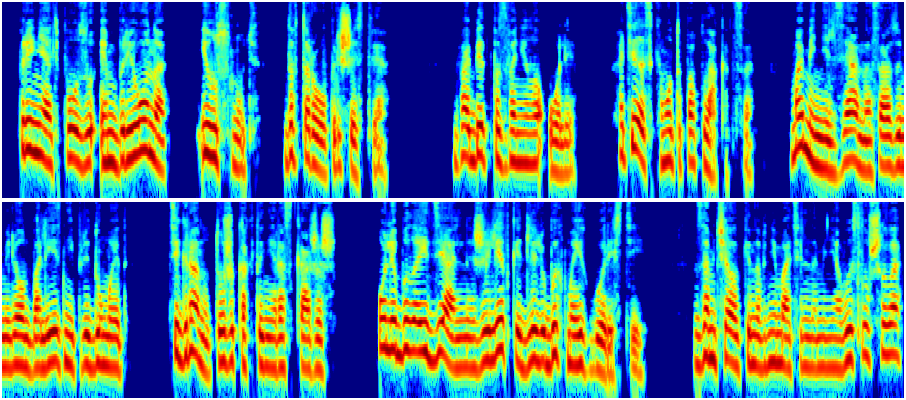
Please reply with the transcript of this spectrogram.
– принять позу эмбриона и уснуть до второго пришествия? В обед позвонила Оле. Хотелось кому-то поплакаться. Маме нельзя, она сразу миллион болезней придумает. Тиграну тоже как-то не расскажешь. Оля была идеальной жилеткой для любых моих горестей. Замчалкина внимательно меня выслушала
